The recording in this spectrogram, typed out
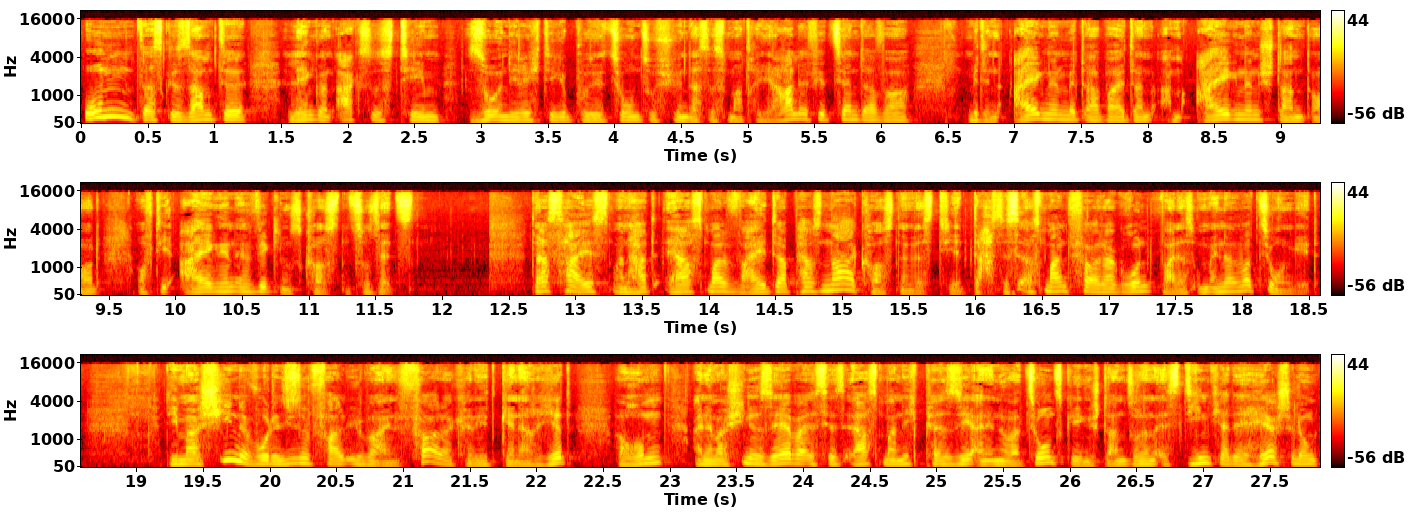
um das gesamte Lenk- und Achssystem so in die richtige Position zu führen, dass es materialeffizienter war, mit den eigenen Mitarbeitern am eigenen Standort auf die eigenen Entwicklungskosten zu setzen. Das heißt, man hat erstmal weiter Personalkosten investiert. Das ist erstmal ein Fördergrund, weil es um Innovation geht. Die Maschine wurde in diesem Fall über einen Förderkredit generiert. Warum? Eine Maschine selber ist jetzt erstmal nicht per se ein Innovationsgegenstand, sondern es dient ja der Herstellung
